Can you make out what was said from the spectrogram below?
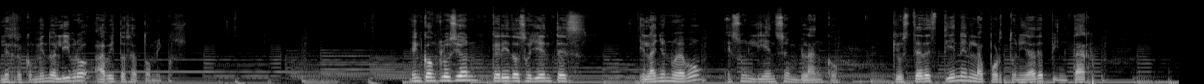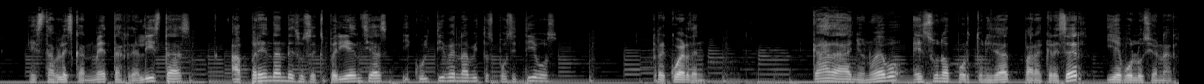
Les recomiendo el libro Hábitos Atómicos. En conclusión, queridos oyentes, el año nuevo es un lienzo en blanco que ustedes tienen la oportunidad de pintar establezcan metas realistas, aprendan de sus experiencias y cultiven hábitos positivos. Recuerden, cada año nuevo es una oportunidad para crecer y evolucionar.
